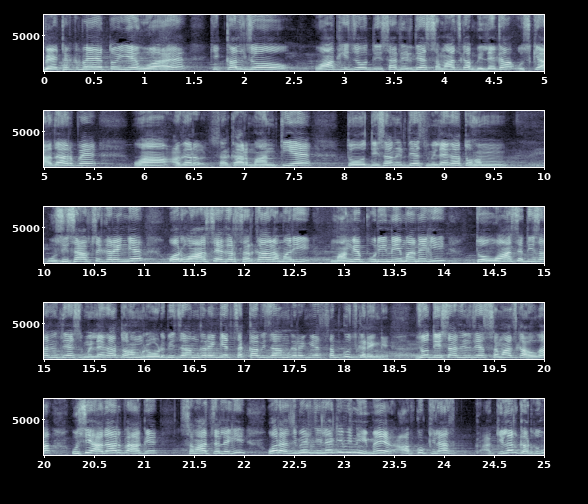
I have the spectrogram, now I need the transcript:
बैठक में तो ये हुआ है कि कल जो वहाँ की जो दिशा निर्देश समाज का मिलेगा उसके आधार पे वहाँ अगर सरकार मानती है तो दिशा निर्देश मिलेगा तो हम उस हिसाब से करेंगे और वहाँ से अगर सरकार हमारी मांगे पूरी नहीं मानेगी तो वहाँ से दिशा निर्देश मिलेगा तो हम रोड भी जाम करेंगे, चक्का भी जाम करेंगे, सब कुछ करेंगे। जो दिशा निर्देश समाज का होगा, उसी आधार पर आगे समाज चलेगी। और अजमेर ज़िले की भी नहीं, मैं आपको खिलाफ क्लियर कर दूँ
